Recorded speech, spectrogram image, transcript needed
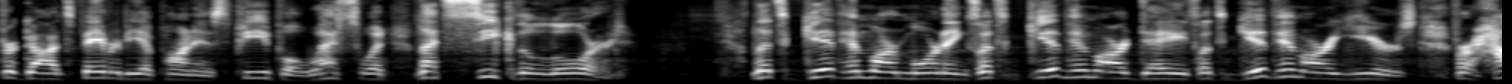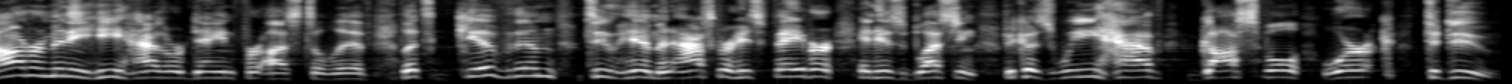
for God's favor to be upon his people. Westwood, let's seek the Lord. Let's give him our mornings. Let's give him our days. Let's give him our years. For however many he has ordained for us to live, let's give them to him and ask for his favor and his blessing because we have gospel work to do.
